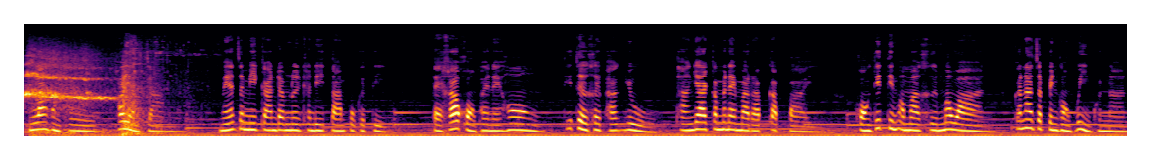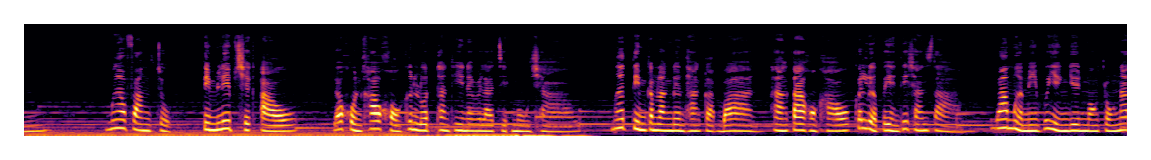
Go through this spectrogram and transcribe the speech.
ชนร่างของเธอเข้าอย่างจัง แม้จะมีการดำเนินคดีตามปกติ แต่ข้าวของภายในห้องที่เธอเคยพักอยู่ ทางญาติก็ไม่ได้มารับกลับไป ของที่ติมเอามาคืนเมื่อวาน ก็น่าจะเป็นของผู้หญิงคนนั้น เมื่อฟังจบติมรีบเช็คเอาท์แล้วขนข้าวของขึ้นรถทันทีในเวลาเจ็ดโมงเช้า เมื่อติมกำลังเดินทางกลับบ้าน หางตาของเขาก็เหลือบไปเห็นที่ชั้นสามว่าเหมือนมีผู้หญิงยืนมองตรงหน้า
